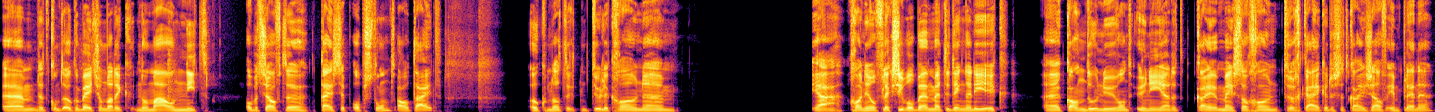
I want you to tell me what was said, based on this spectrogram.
Ehm, dat komt ook een beetje omdat ik normaal niet op hetzelfde tijdstip opstond, altijd. Ook omdat ik natuurlijk gewoon. ehm, ja, gewoon heel flexibel ben met de dingen die ik eh, kan doen nu. Want Unie, ja, dat kan je meestal gewoon terugkijken. Dus dat kan je zelf inplannen.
